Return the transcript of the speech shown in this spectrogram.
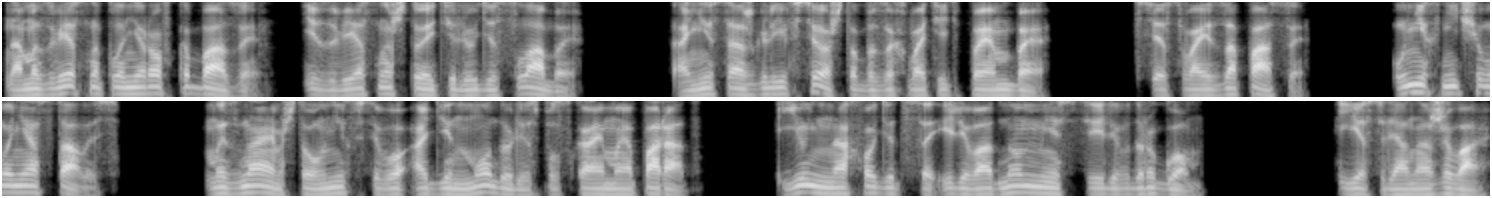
«Нам известна планировка базы. Известно, что эти люди слабы. Они сожгли все, чтобы захватить ПМБ. Все свои запасы. У них ничего не осталось. Мы знаем, что у них всего один модуль и спускаемый аппарат. Юнь находится или в одном месте, или в другом. Если она жива.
